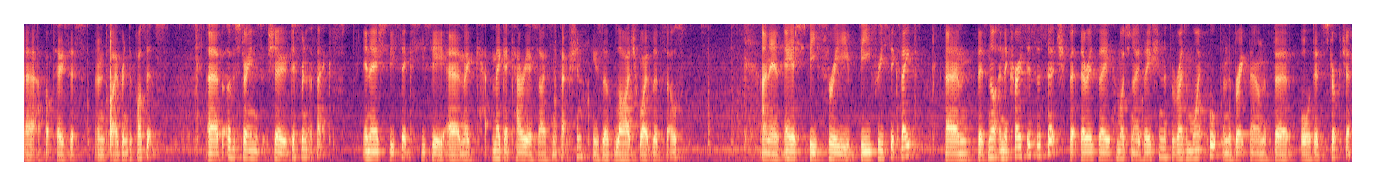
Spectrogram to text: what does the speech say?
uh, apoptosis, and fibrin deposits. Uh, but other strains show different effects. In HSV6, you see a megakaryocyte infection. These are large white blood cells. And in AHV3 V368, um, there's not a necrosis as such, but there is a homogenization of the red and white pulp and the breakdown of the ordered structure.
